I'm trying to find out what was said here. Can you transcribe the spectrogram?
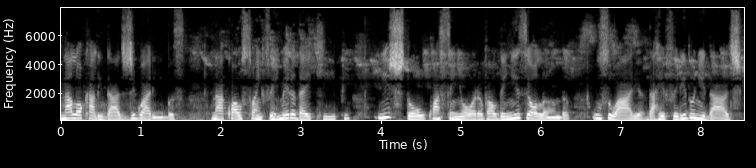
na localidade de Guaribas, na qual sou a enfermeira da equipe, e estou com a senhora Valdenise Holanda, usuária da referida unidade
